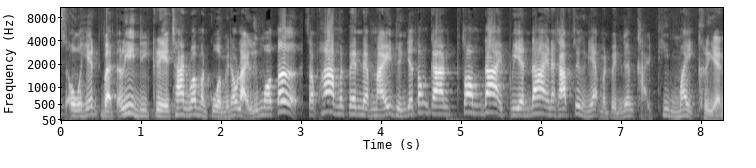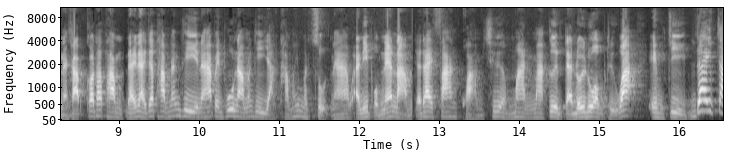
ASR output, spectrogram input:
SOH แบตเตอรี่ดีเกรชันว่ามันควรเป็นเท่าไหร่ หรือมอเตอร์ สภาพมันเป็นแบบไหนถึงจะต้องการซ่อมได้เปลี่ยนได้นะครับ ซึ่งอันนี้มันเป็นเงื่อนไขที่ไม่เคลียร์นะครับก็ถ้าทำไหนๆจะทำทั้งทีนะฮะเป็นผู้นำทั้งทีอยากทำให้มันสุดนะอันนี้ผมแนะนำจะได้สร้างความเชื่อมั่นมากขึ้น แต่โดยรวมถือว่า MG ได้ใจ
